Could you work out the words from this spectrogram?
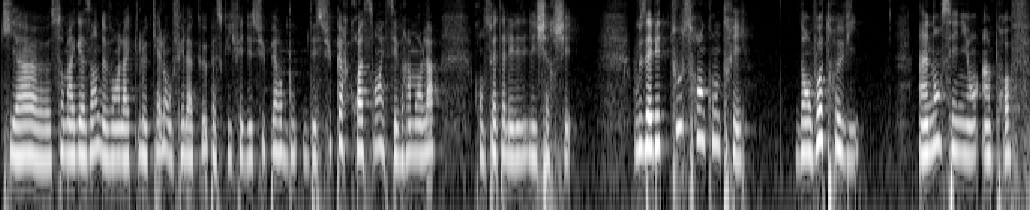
qui a euh, son magasin devant lequel on fait la queue parce qu'il fait des super, des super croissants et c'est vraiment là qu'on souhaite aller les chercher. Vous avez tous rencontré dans votre vie un enseignant, un prof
